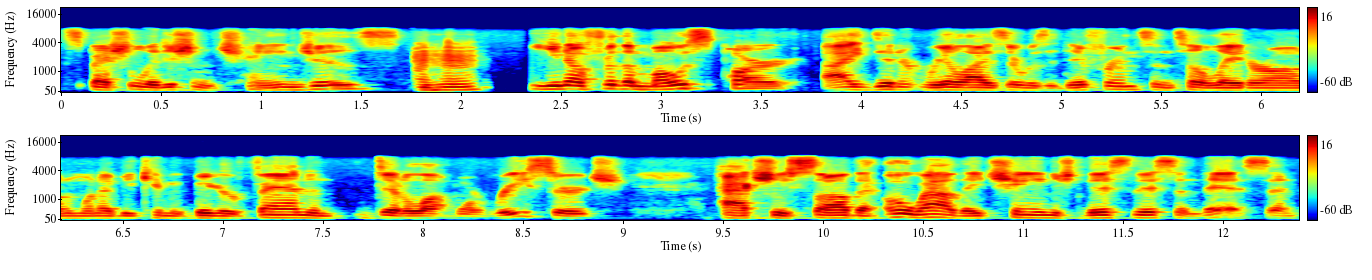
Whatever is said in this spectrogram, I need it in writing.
special edition changes. hmm You know, for the most part, I didn't realize there was a difference until later on when I became a bigger fan and did a lot more research. Actually saw that, oh wow, they changed this, this, and this. And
